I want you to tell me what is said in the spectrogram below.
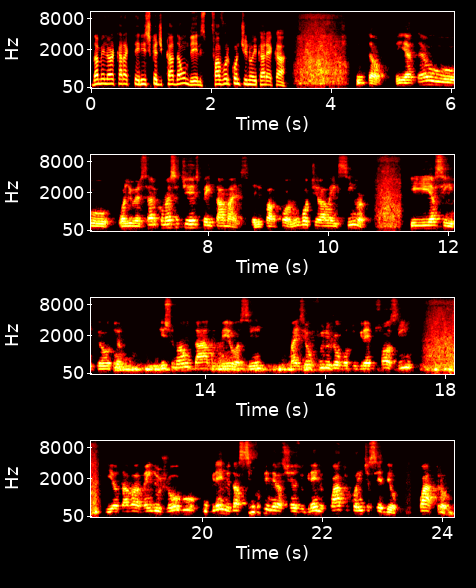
da melhor característica de cada um deles. Por favor, continue, careca. Então, e até o, o adversário começa a te respeitar mais. Ele fala, pô, não vou tirar lá em cima. E assim, eu, eu isso não é um dado meu, assim, mas eu fui no jogo contra o Grêmio sozinho e eu tava vendo o jogo. O Grêmio, das cinco primeiras chances do Grêmio, quatro o Corinthians cedeu. Quatro.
